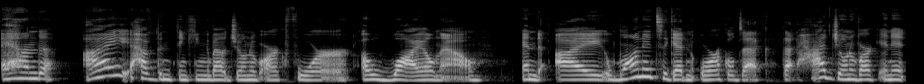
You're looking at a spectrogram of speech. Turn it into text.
And I have been thinking about Joan of Arc for a while now and I wanted to get an oracle deck that had Joan of Arc in it.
